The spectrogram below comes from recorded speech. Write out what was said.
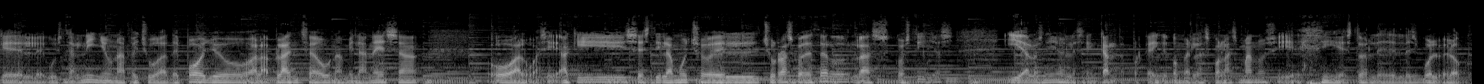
que le guste al niño, una pechuga de pollo a la plancha una milanesa o algo así. Aquí se estila mucho el churrasco de cerdo, las costillas, y a los niños les encanta porque hay que comerlas con las manos y, y esto le- les vuelve loco.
